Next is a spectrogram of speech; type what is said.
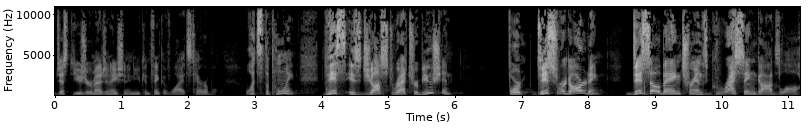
just use your imagination and you can think of why it's terrible. What's the point? This is just retribution for disregarding, disobeying, transgressing God's law.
